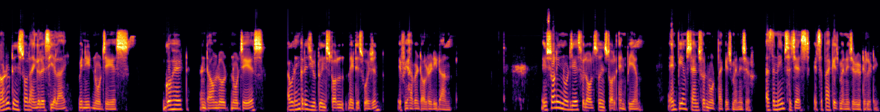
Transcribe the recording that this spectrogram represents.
order to install Angular CLI, we need Node.js. Go ahead and download Node.js. I would encourage you to install latest version if you haven't already done. Installing Node.js will also install npm. npm stands for Node Package Manager. As the name suggests, it's a package manager utility.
